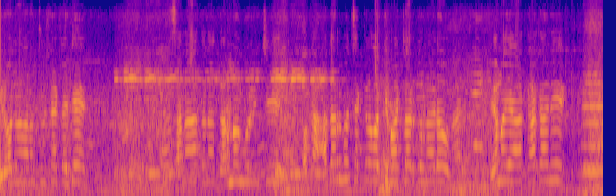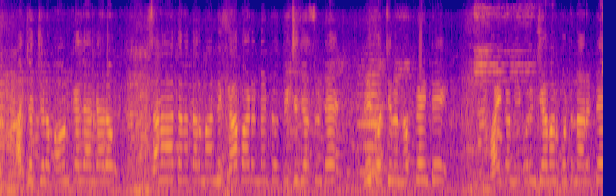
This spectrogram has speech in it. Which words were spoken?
ఈ రోజున మనం చూసినట్లయితే సనాతన ధర్మం గురించి ఒక అధర్మ చక్రవర్తి మాట్లాడుతున్నాడు. ఏమయ్యా కాకాని అధ్యక్షులు పవన్ కళ్యాణ్ గారు సనాతన ధర్మాన్ని కాపాడండి అంటూ దీక్ష చేస్తుంటే మీకు వచ్చిన నొప్పి ఏంటి బయట మీ గురించి ఏమనుకుంటున్నారంటే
